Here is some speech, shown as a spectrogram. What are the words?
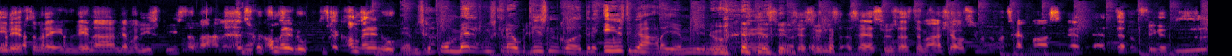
hele eftermiddagen. Venner, lad mig lige spise noget mad. Du skal komme med det nu. Du skal komme med det nu. ja, vi skal bruge mælk, vi skal lave risengrød. Det er det eneste, vi har derhjemme lige nu. Men jeg synes, jeg synes, altså, jeg synes også, det er meget sjovt, Simon. Du fortalte mig også, at, at da du fik at vide,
